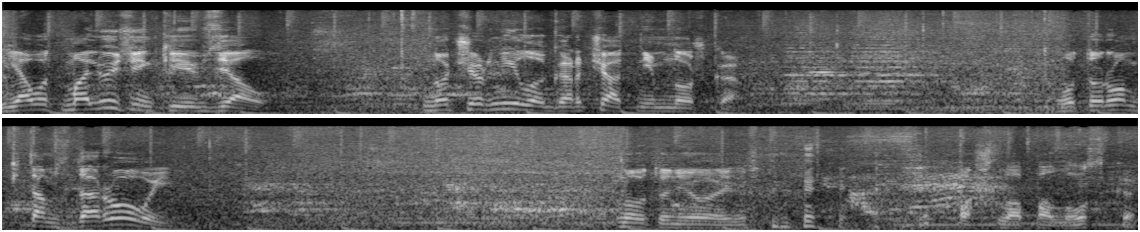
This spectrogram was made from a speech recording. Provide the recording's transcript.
Я вот малюсенькие взял, но чернила горчат немножко. Вот у Ромки там здоровый. Ну вот у него пошла полоска.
